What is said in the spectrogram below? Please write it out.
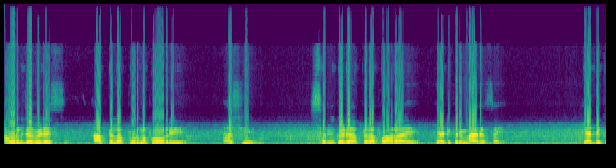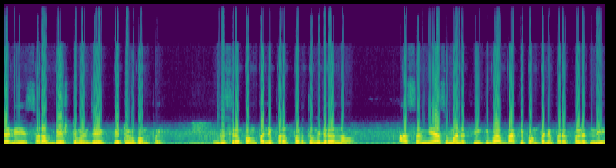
फवारणीच्या वेळेस आपल्याला पूर्ण फवारणी अशी सर्वीकडे आपल्याला फवारा या ठिकाणी मारायचं आहे. या ठिकाणी सर्वात बेस्ट म्हणजे पेट्रोल पंप आहे. दुसऱ्या पंपाने फरक पडतो मित्रांनो. असं मी असं म्हणत नाही की बा बाकी पंपाने फरक पडत नाही.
